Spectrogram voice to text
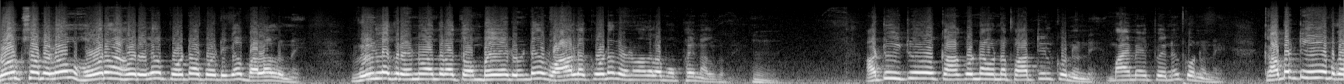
లోక్సభలో హోరాహోరీగా పోటాపోటీగా బలాలు ఉన్నాయి. వీళ్ళకు రెండు వందల తొంభై ఏడు ఉంటే వాళ్ళకు కూడా రెండు వందల ముప్పై నాలుగు ఉన్నాయి. అటు ఇటు కాకుండా ఉన్న పార్టీలు కొన్ని ఉన్నాయి. మాయమైపోయినవి కొన్ని ఉన్నాయి. కాబట్టి ఒక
